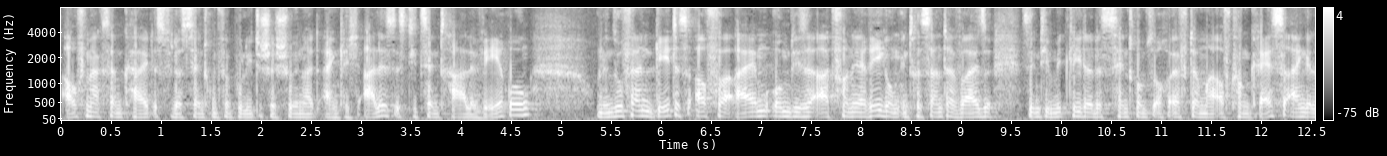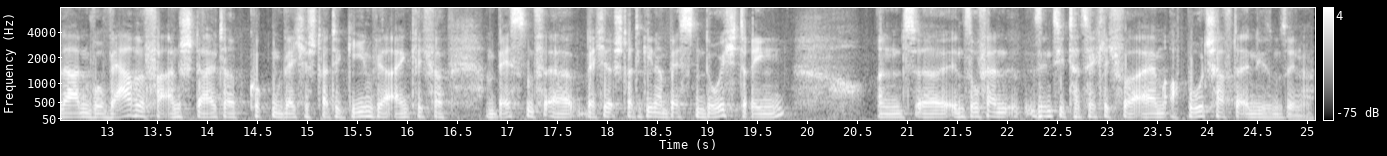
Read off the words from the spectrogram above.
Aufmerksamkeit ist für das Zentrum für politische Schönheit eigentlich alles, ist die zentrale Währung. Und insofern geht es auch vor allem um diese Art von Erregung. Interessanterweise sind die Mitglieder des Zentrums auch öfter mal auf Kongresse eingeladen, wo Werbeveranstalter gucken, welche Strategien wir eigentlich am besten, äh, welche Strategien am besten durchdringen. Und äh, insofern sind sie tatsächlich vor allem auch Botschafter in diesem Sinne.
